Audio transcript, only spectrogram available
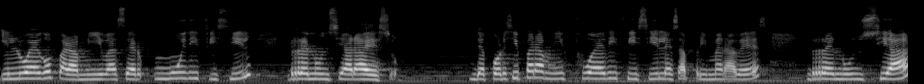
y luego para mí iba a ser muy difícil renunciar a eso. De por sí para mí fue difícil esa primera vez renunciar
